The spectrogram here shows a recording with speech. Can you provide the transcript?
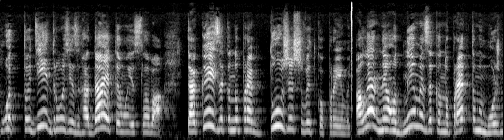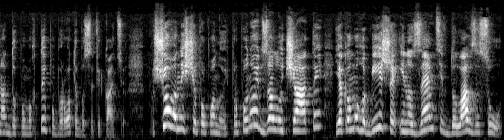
От тоді, друзі, згадайте мої слова. Такий законопроект дуже швидко приймуть, але не одними законопроектами можна допомогти побороти босифікацію. Що вони ще пропонують? Пропонують залучати якомога більше іноземців до лав ЗСУ,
